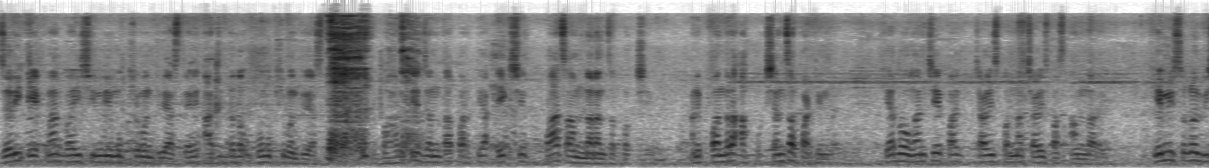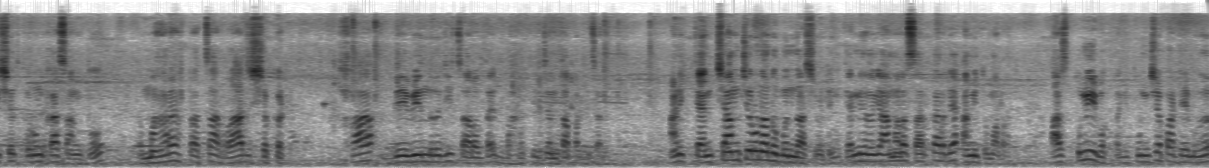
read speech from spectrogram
जरी एकनाथभाई शिंदे मुख्यमंत्री असले आणि अजितदादा उपमुख्यमंत्री असले भारतीय जनता पार्टी हा एकशे पाच आमदारांचा पक्ष आहे आणि पंधरा अपक्षांचा पाठिंबा आहे. या दोघांचे पा चाळीस पन्नास चाळीस पाच आमदार आहेत. हे मी सगळं विशद करून का सांगतो? तर महाराष्ट्राचा राजशकट हा देवेंद्रजी चालवत आहेत भारतीय जनता पार्टी चालवते आणि त्यांचे आमचे ऋण अनुबंध असे होते की त्यांनी सांगितलं की आम्हाला सरकार द्या आम्ही तुम्हाला. आज तुम्ही बघता की तुमच्या पाठीमागं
